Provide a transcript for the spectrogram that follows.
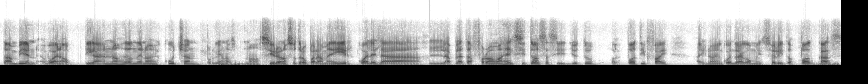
También, bueno, díganos de dónde nos escuchan, porque nos, nos sirve a nosotros para medir cuál es la, la plataforma más exitosa, si YouTube o Spotify. Ahí nos encuentran como Insólitos Podcast.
